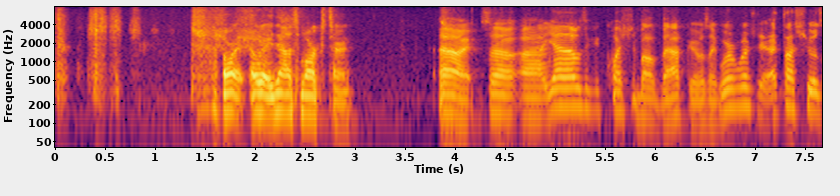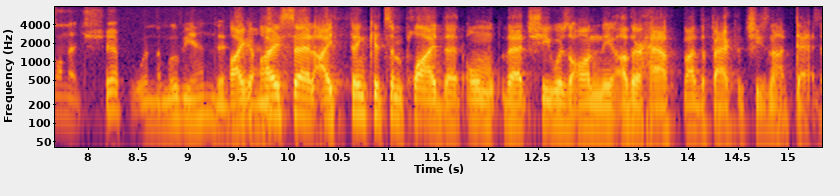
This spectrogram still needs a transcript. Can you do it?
All right, okay. Now it's Mark's turn. All right, so uh, yeah, that was a good question about Valkyrie. I was like, where was she? I thought she was on that ship when the movie ended. Like I said, I think it's implied that on, that she was on the other half by the fact that she's not dead,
